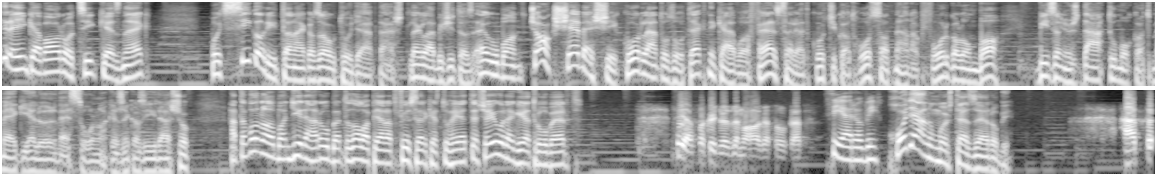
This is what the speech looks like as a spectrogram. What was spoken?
egyre inkább arról cikkeznek, hogy szigorítanák az autógyártást, legalábbis itt az EU-ban, csak sebességkorlátozó technikával felszerelt kocsikat hozhatnának forgalomba, bizonyos dátumokat megjelölve szólnak ezek az írások. Hát a vonalban Gyirán Robert az alapjárat főszerkesztő helyettese. Jó reggelt, Robert! Sziasztok, üdvözlöm a hallgatókat! Szia, Robi! Hogy állunk most ezzel, Robi? Hát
